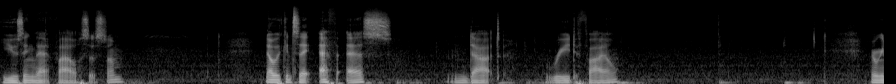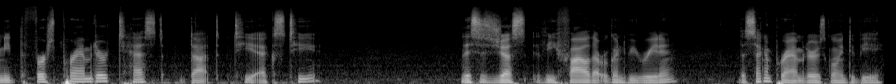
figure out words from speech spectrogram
using that file system. Now we can say fs dot read file. we're going to need the first parameter test.txt this is just the file that we're going to be reading. The second parameter is going to be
